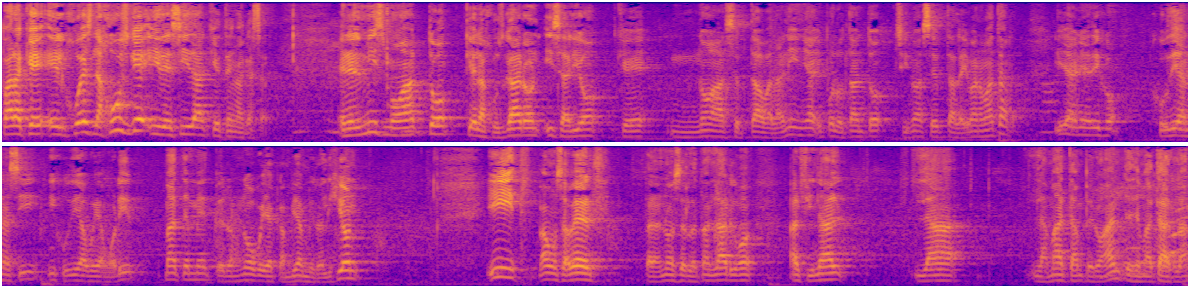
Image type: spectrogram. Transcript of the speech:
para que el juez la juzgue y decida qué tenga que hacer. En el mismo acto que la juzgaron y salió que no aceptaba a la niña y por lo tanto, si no acepta, la iban a matar. Y la niña dijo, judía nací y judía voy a morir, mátenme, pero no voy a cambiar mi religión. Y vamos a ver, para no hacerlo tan largo, al final la, la matan, pero antes de matarla,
